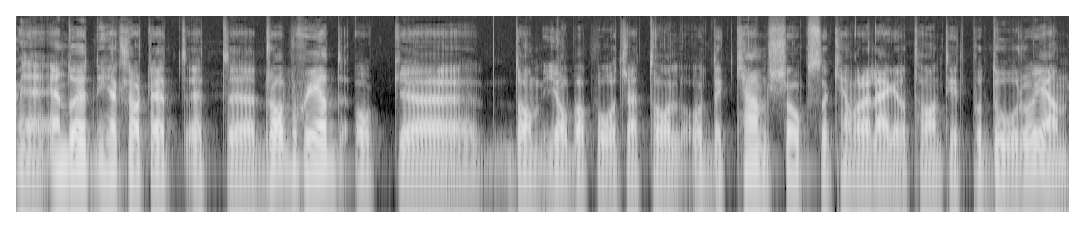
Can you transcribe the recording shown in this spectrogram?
eh ändå ett, helt klart ett, ett eh, bra besked och eh, de jobbar på åt rätt håll och det kanske också kan vara läge att ta en titt på Doro igen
